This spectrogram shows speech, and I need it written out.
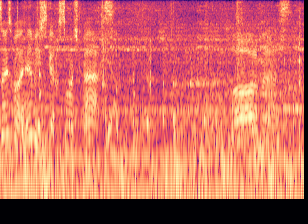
what's nice about him, he's got so much mass. A lot of mass.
